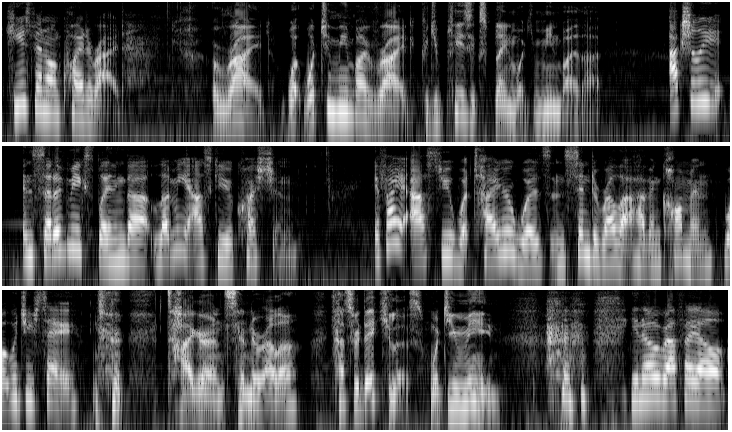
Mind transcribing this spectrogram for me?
He's been on quite a ride. A ride? What, what do you mean by ride? Could you please explain what you mean by that? Actually, instead of me explaining that, let me ask you a question. If I asked you what Tiger Woods and Cinderella have in common, what would you say? Tiger and Cinderella? That's ridiculous. What do you mean? you know, Raphael,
